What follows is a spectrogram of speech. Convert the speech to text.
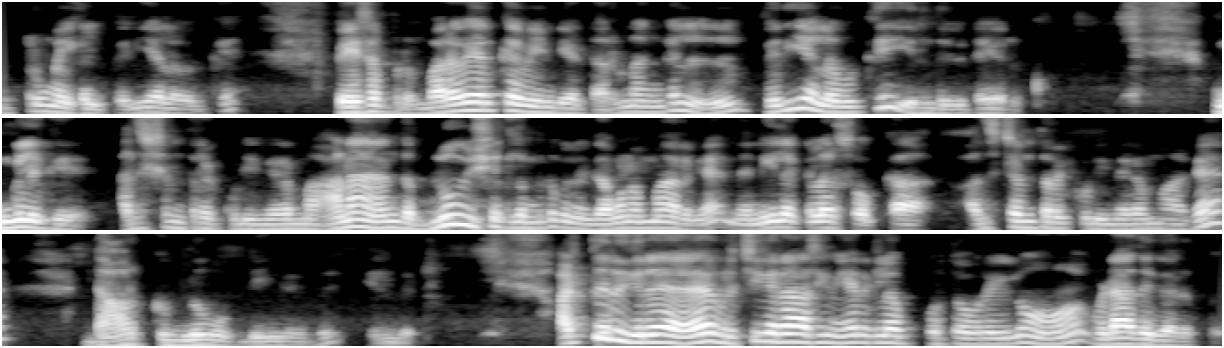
ஒற்றுமைகள் பெரிய அளவுக்கு பேசப்படும். வரவேற்க வேண்டிய தருணங்கள் பெரிய அளவுக்கு இருந்துகிட்டே இருக்கும். உங்களுக்கு அதிர்ஷ்டம் தரக்கூடிய நிறமா ஆனால் இந்த ப்ளூ விஷயத்தில் மட்டும் கொஞ்சம் கவனமாக இருங்க. இந்த நீல கலர் சொக்கா அதிர்ஷ்டம் தரக்கூடிய நிறமாக டார்க் ப்ளூ அப்படிங்கிறது இருந்துட்டு அடுத்து இருக்கிற விருச்சிகராசி நேர்களை பொறுத்தவரையிலும் விடாது கருப்பு.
